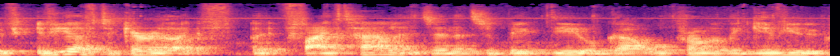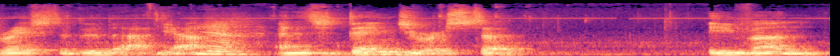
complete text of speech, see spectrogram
if, if you have to carry like f- uh, five talents and it's a big deal, God will probably give you the grace to do that. Yeah. Yeah. And it's dangerous to even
